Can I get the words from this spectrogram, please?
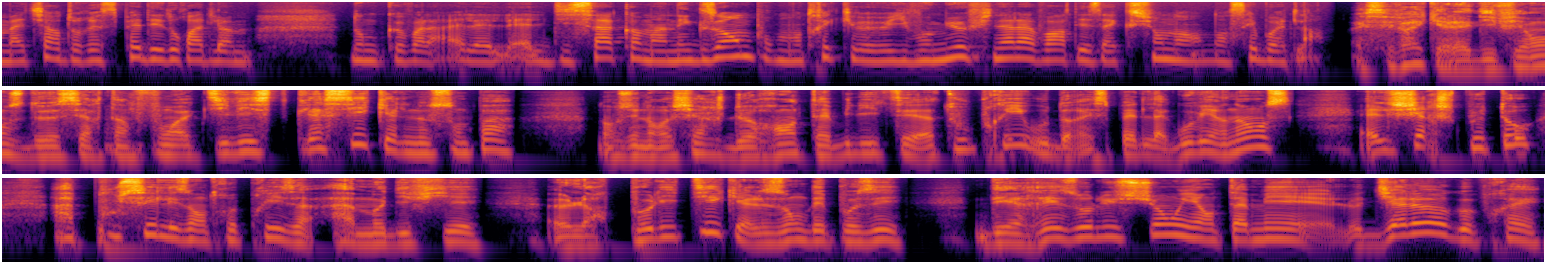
matière de respect des droits de l'homme. Donc voilà, elle, dit ça comme un exemple pour montrer qu'il vaut mieux au final avoir des actions dans, dans ces boîtes-là. Et C'est vrai qu'à la différence de certains fonds activistes classiques, elles ne sont pas dans une recherche de rentabilité à tout prix ou de respect de la gouvernance. Elles cherchent plutôt à pousser les entreprises à- modifier leur politique. Elles ont déposé des résolutions et entamé le dialogue auprès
